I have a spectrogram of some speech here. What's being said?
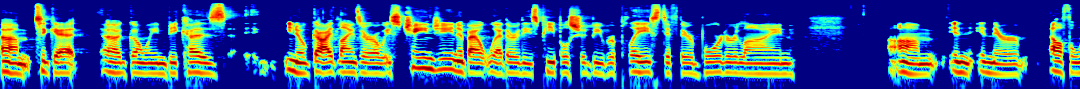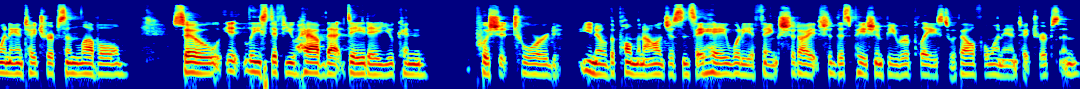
um, to get uh, going because you know guidelines are always changing about whether these people should be replaced if they're borderline um, in in their alpha one antitrypsin level. So at least if you have that data, you can push it toward you know the pulmonologist and say, hey, what do you think? Should I should this patient be replaced with alpha one antitrypsin?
